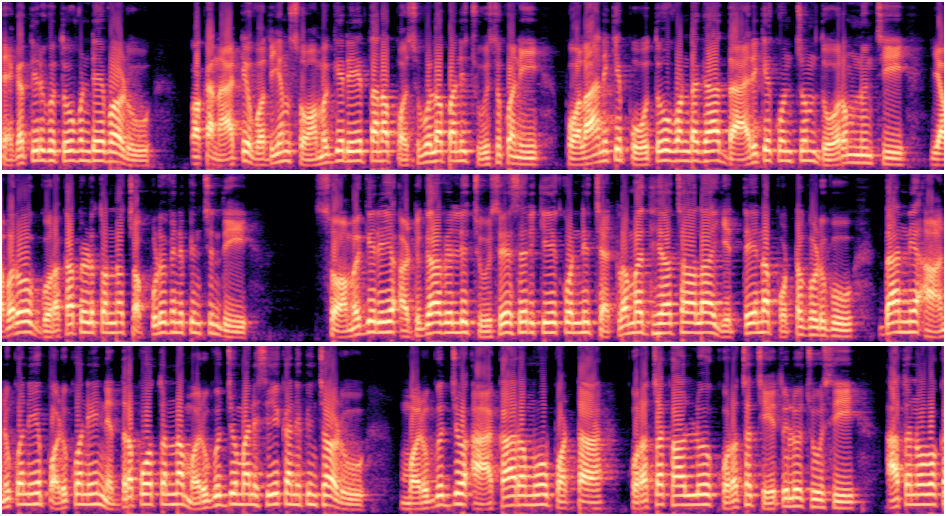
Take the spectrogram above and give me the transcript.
తెగ తిరుగుతూ ఉండేవాడు. ఒకనాటి ఉదయం సోమగిరి తన పశువుల పని చూసుకొని పొలానికి పోతూ ఉండగా దారికి కొంచెం దూరం నుంచి ఎవరో గురక పెడుతున్న చప్పుడు వినిపించింది. సోమగిరి అటుగా వెళ్ళి చూసేసరికి కొన్ని చెట్ల మధ్య చాలా ఎత్తైన పుట్టగొడుగు దాన్ని ఆనుకొని పడుకొని నిద్రపోతున్న మరుగుజ్జు మనిషి కనిపించాడు. మరుగుజ్జు ఆకారము పొట్ట కురచ కాళ్ళు కురచ చేతులు చూసి అతను ఒక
